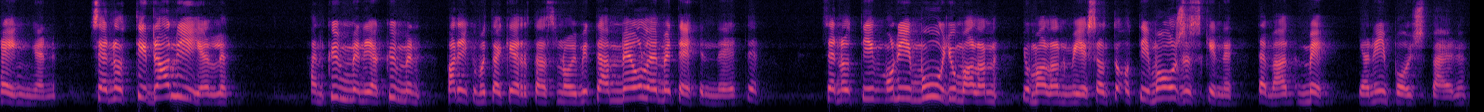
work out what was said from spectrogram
hengen. Sen otti Daniel. Hän kymmeniä kymmen, parikymmentä kertaa sanoi, mitä me olemme tehneet. Sen otti moni muu Jumalan, Jumalan mies. Otti Mooseskin tämän me ja niin poispäin.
